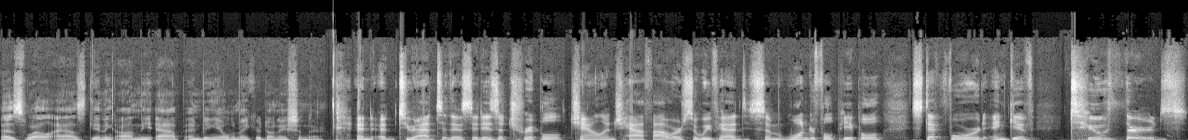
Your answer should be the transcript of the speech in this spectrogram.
as well as getting on the app and being able to make your donation there. And uh, to add to this, it is a triple challenge half hour. So we've had some wonderful people step forward and give two thirds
